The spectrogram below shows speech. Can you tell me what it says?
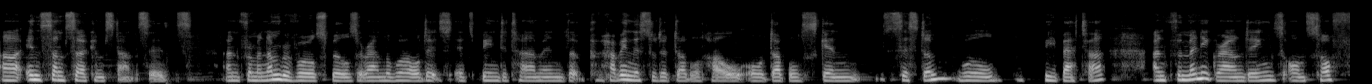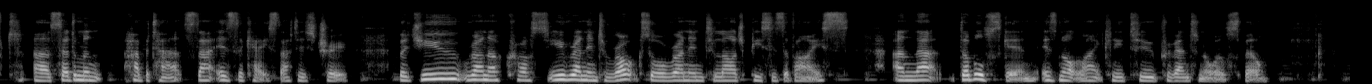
uh, in some circumstances. And from a number of oil spills around the world, it's it's been determined that having this sort of double hull or double skin system will be better. And for many groundings on soft uh, sediment habitats, that is the case. That is true. But you run across, you run into rocks or run into large pieces of ice, and that double skin is not likely to prevent an oil spill.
